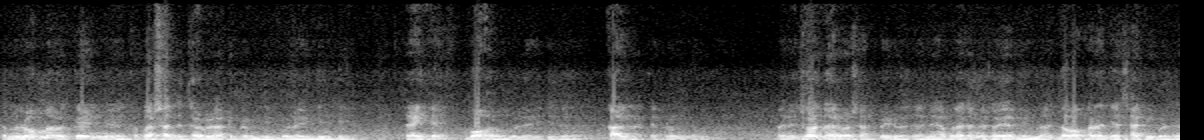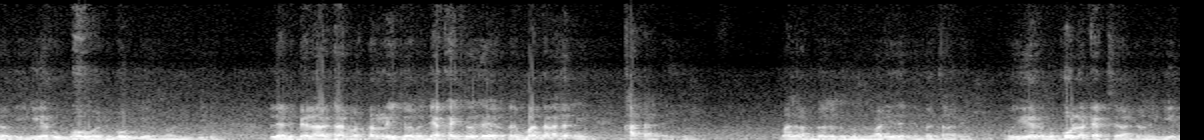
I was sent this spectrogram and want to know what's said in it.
તમે લોકમાં કરીને કે વરસાદે તળવલાટી પ્રમદીપ બોલાવી દીધી. રાતે બહુ સારું બોલાવી દીધો. કાલ રાતે પ્રમદીપ અને જોરદાર વરસાદ પડ્યો છે. અને આપણા છે ને સોયાબીનમાં દવા ફરજિયાત સાચવી પડે છે. કે ઈયરું બહુ એટલે બહુ ઈયર આવી છે એટલે એની પહેલાં સારવાર કરી લઈ તો દેખાય તો છે. માંદળા છે ને ખાતા જાય છે. માંદડા જોતો તો તમને વાડી દે ને બતાવે. ઈયરનું ફૂલ અટેક છે અટાણે ઈયર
